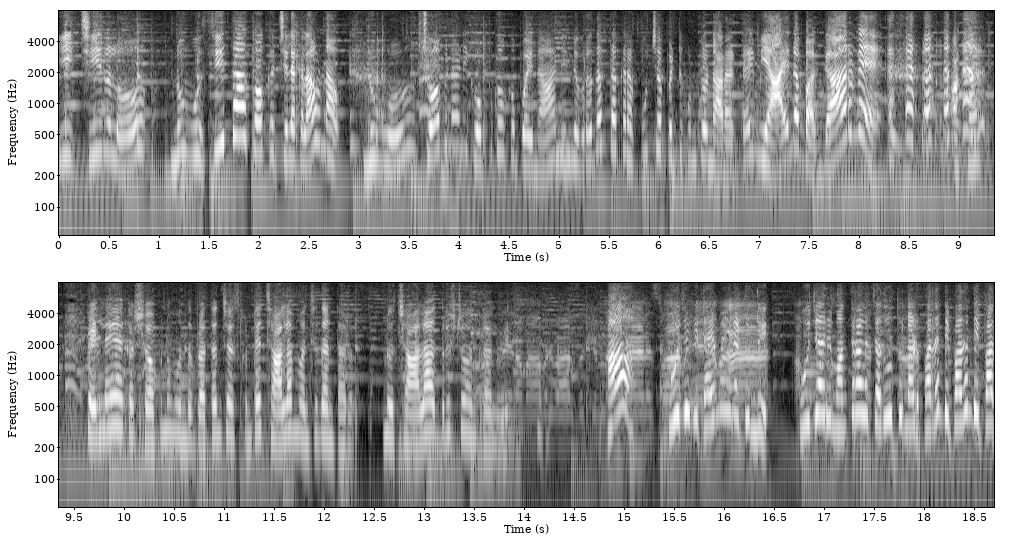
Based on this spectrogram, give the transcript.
ఈ చీరలో నువ్వు సీతాకోక చిలకలా ఉన్నావు. నువ్వు శోభనానికి ఒప్పుకోకపోయినా నిన్ను వ్రతం దగ్గర కూర్చోపెట్టుకుంటున్నాడంటే మీ ఆయన బంగారమే. పెళ్ళయ్యాక శోభన ముందు వ్రతం చేసుకుంటే చాలా మంచిదంటారు. నువ్వు చాలా అదృష్టవంతురాలువి. ఆ, పూజకి టైం అయినట్టుంది. పూజారి మంత్రాలు చదువుతున్నాడు. పదండి పదండి పద.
